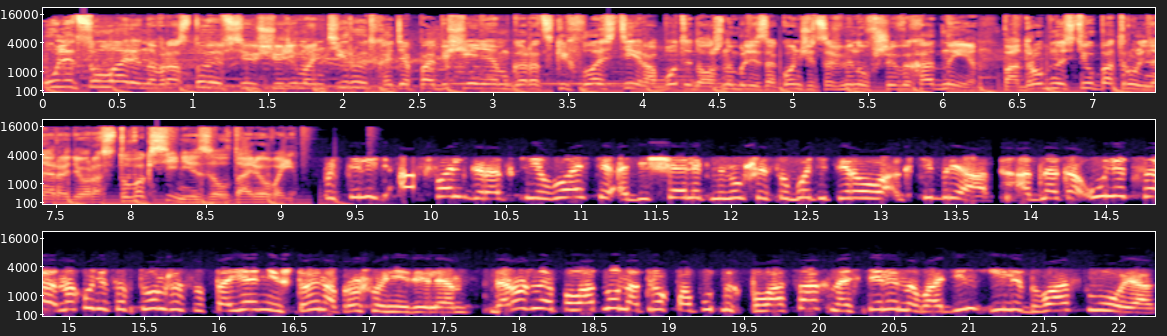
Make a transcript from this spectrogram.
Улицу Ларина в Ростове все еще ремонтируют, хотя по обещаниям городских властей работы должны были закончиться в минувшие выходные. Подробности у патрульной радио Ростова Ксении Золотаревой. Постелить асфальт городские власти обещали к минувшей субботе 1 октября. Однако улица находится в том же состоянии, что и на прошлой неделе. Дорожное полотно на трех попутных полосах настелено в один или два слоя,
